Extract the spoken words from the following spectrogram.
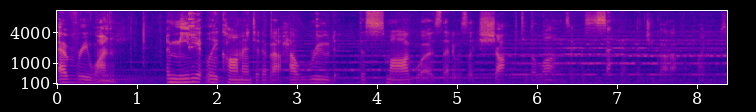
everyone immediately commented about how rude the smog was, that it was like shock to the lungs, like the second that you got off the plane. So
